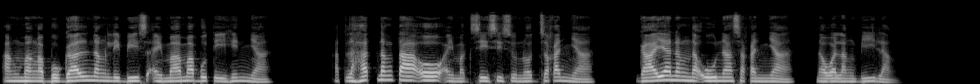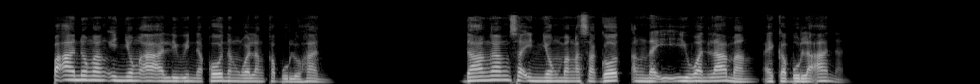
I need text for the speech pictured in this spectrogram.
Ang mga bugal ng libis ay mamabutihin niya at lahat ng tao ay magsisisunod sa kanya gaya ng nauna sa kanya na walang bilang paano ngang inyong aaliwin ako ng walang kabuluhan? Dangang sa inyong mga sagot ang naiiwan lamang ay kabulaanan.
